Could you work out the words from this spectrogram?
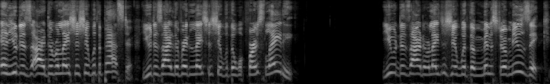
And you desired the relationship with the pastor. You desired the relationship with the first lady. You desired the relationship with the minister of music.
